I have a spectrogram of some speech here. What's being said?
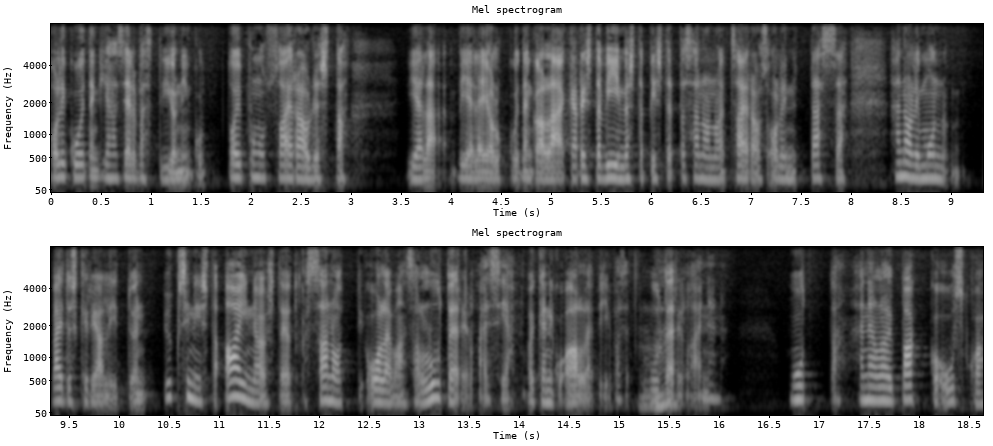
oli kuitenkin ihan selvästi jo niin kuin toipunut sairaudesta – vielä, vielä ei ollut kuitenkaan lääkäristä viimeistä pistettä sanonut, että sairaus oli nyt tässä. Hän oli mun väitöskirjaan liittyen yksi niistä ainoista, jotka sanotti olevansa luterilaisia, oikein niin kuin alleviivaset, mm-hmm. luterilainen. Mutta hänellä oli pakko uskoa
